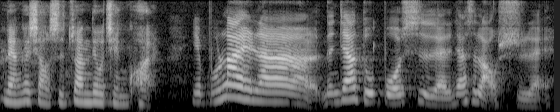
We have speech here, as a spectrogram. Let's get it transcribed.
两个小时赚六千块，也不赖啦。人家读博士哎，人家是老师哎。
